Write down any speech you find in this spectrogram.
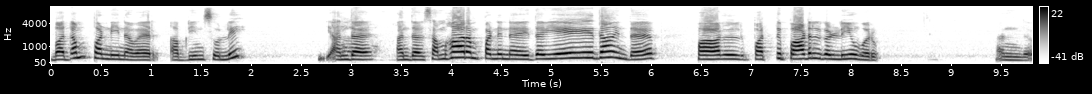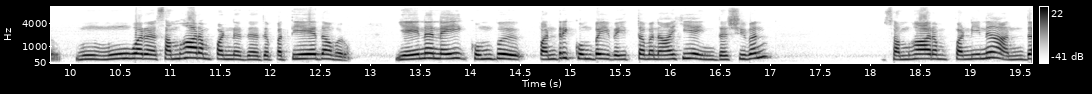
வதம் பண்ணினவர் அப்படின்னு சொல்லி அந்த அந்த சம்ஹாரம் பண்ணின இதையே தான் இந்த பாடல் பத்து பாடல்கள்லையும் வரும். அந்த மூ மூவரை சம்ஹாரம் பண்ணதை பற்றியே தான் வரும். ஏனனை கொம்பு பன்றி கொம்பை வைத்தவனாகிய இந்த சிவன் சம்ஹாரம் பண்ணின அந்த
